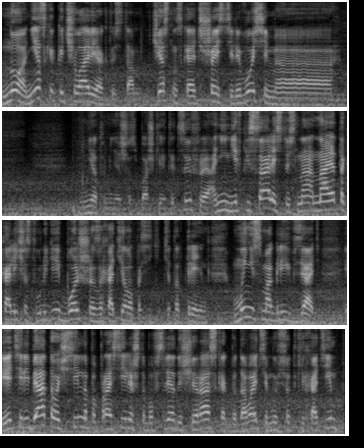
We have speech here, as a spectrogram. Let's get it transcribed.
Но несколько человек, то есть там, честно сказать, 6 или 8, э, нет у меня сейчас в башке этой цифры, они не вписались, то есть на, на это количество людей больше захотело посетить этот тренинг. Мы не смогли их взять. И эти ребята очень сильно попросили, чтобы в следующий раз, как бы, давайте мы все-таки хотим,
